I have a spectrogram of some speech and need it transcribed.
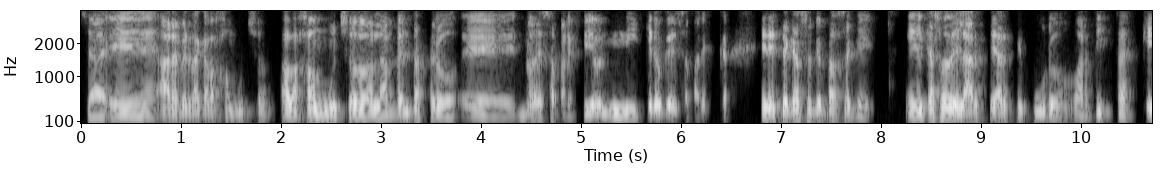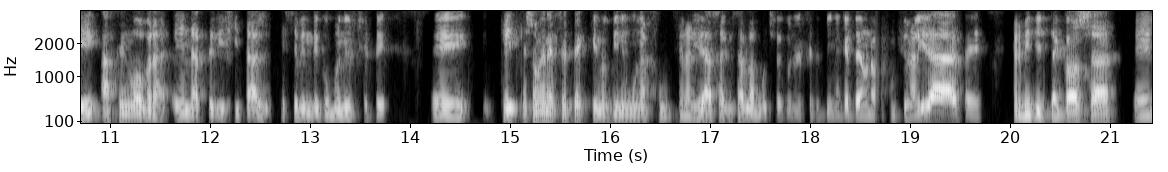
O sea, eh, ahora es verdad que ha bajado mucho, ha bajado mucho las ventas, pero eh, no desapareció ni creo que desaparezca. En este caso, ¿qué pasa? Que en el caso del arte, arte puro o artistas que hacen obras en arte digital que se vende como NFT, eh, que, son NFTs que no tienen una funcionalidad. ¿Sabes que se habla mucho de que un NFT tiene que tener una funcionalidad, de permitirte cosas? Eh,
